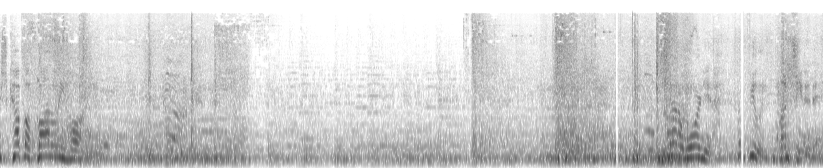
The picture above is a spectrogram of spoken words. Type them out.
Fresh cup of bodily harm? Gotta warn you, I'm feeling punchy today.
